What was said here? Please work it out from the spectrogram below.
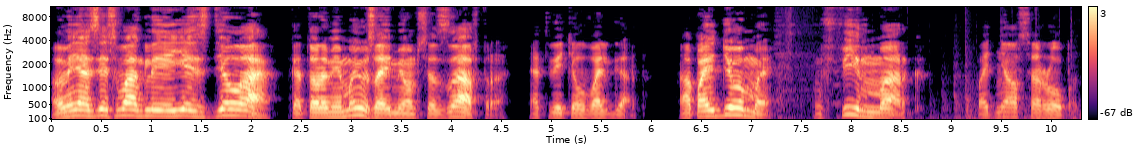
у меня здесь в Англии есть дела, которыми мы займемся завтра», — ответил Вальгард. «А пойдем мы в Финмарк!» Поднялся ропот,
